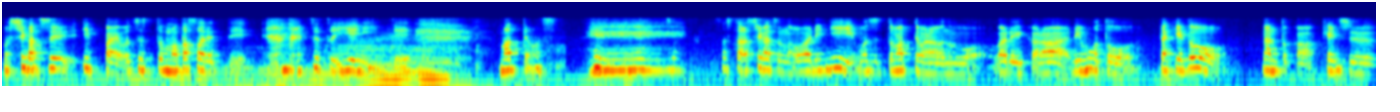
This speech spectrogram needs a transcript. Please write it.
4月いっぱいはずっと待たされて、ずっと家にいて、待ってます。へそしたら4月の終わりに、もうずっと待ってもらうのも悪いから、リモートだけど、なんとか研修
